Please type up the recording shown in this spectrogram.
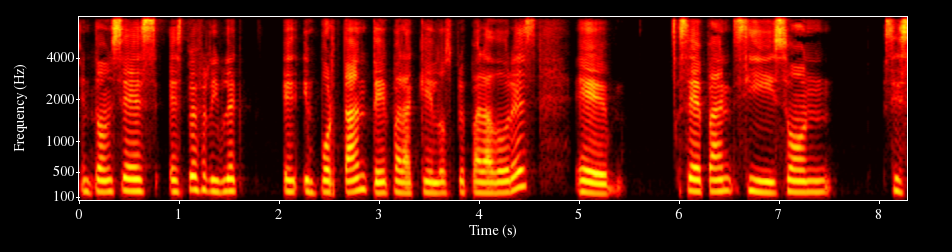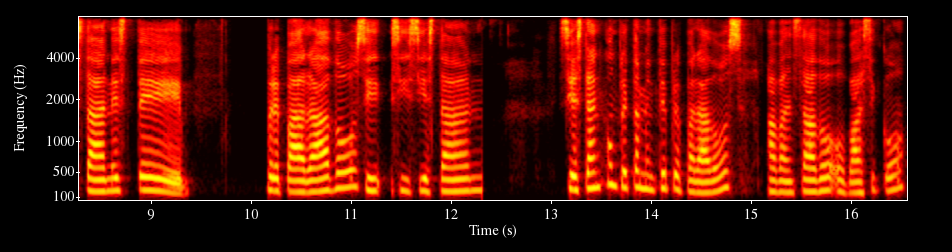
Entonces, es preferible, eh, importante para que los preparadores eh, sepan si son, si están este, preparados, si, si, si están si están completamente preparados, avanzado o básico,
